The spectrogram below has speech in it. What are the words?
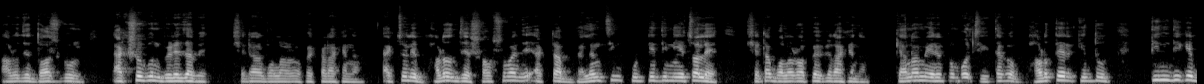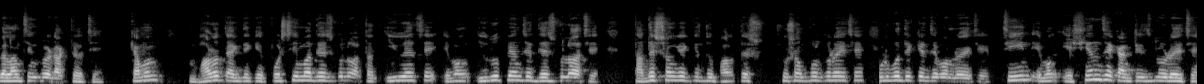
আরও যে দশ গুণ, একশো গুণ বেড়ে যাবে, সেটা আর বলার অপেক্ষা রাখে না। অ্যাকচুয়ালি ভারত যে সবসময় যে একটা ব্যালেন্সিং কূটনীতি নিয়ে চলে, সেটা বলার অপেক্ষা রাখে না। কেন আমি এরকম বলছি? দেখো, ভারতের কিন্তু তিন দিকে ব্যালেন্সিং করে রাখতে হচ্ছে। কেমন? ভারত একদিকে পশ্চিমা দেশগুলো, অর্থাৎ ইউএসএ এবং ইউরোপিয়ান যে দেশগুলো আছে, তাদের সঙ্গে কিন্তু ভারতের সুসম্পর্ক রয়েছে। পূর্ব দিকে যেমন রয়েছে চীন এবং এশিয়ান যে কান্ট্রিজগুলো রয়েছে,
